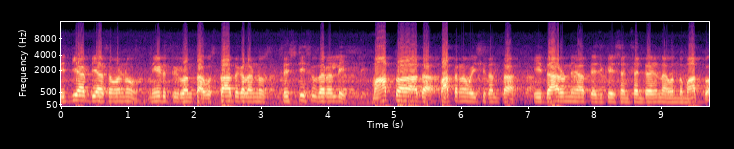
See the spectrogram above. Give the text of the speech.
ವಿದ್ಯಾಭ್ಯಾಸವನ್ನು ನೀಡುತ್ತಿರುವಂಥ ಉಸ್ತಾದ್ಗಳನ್ನು ಸೃಷ್ಟಿಸುವುದರಲ್ಲಿ ಮಹತ್ವವಾದ ಪಾತ್ರನ ವಹಿಸಿದಂತ ಈ ದಾರುಣ್ಯ ಎಜುಕೇಶನ್ ಸೆಂಟರ್ನ ಒಂದು ಮಹತ್ವ.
